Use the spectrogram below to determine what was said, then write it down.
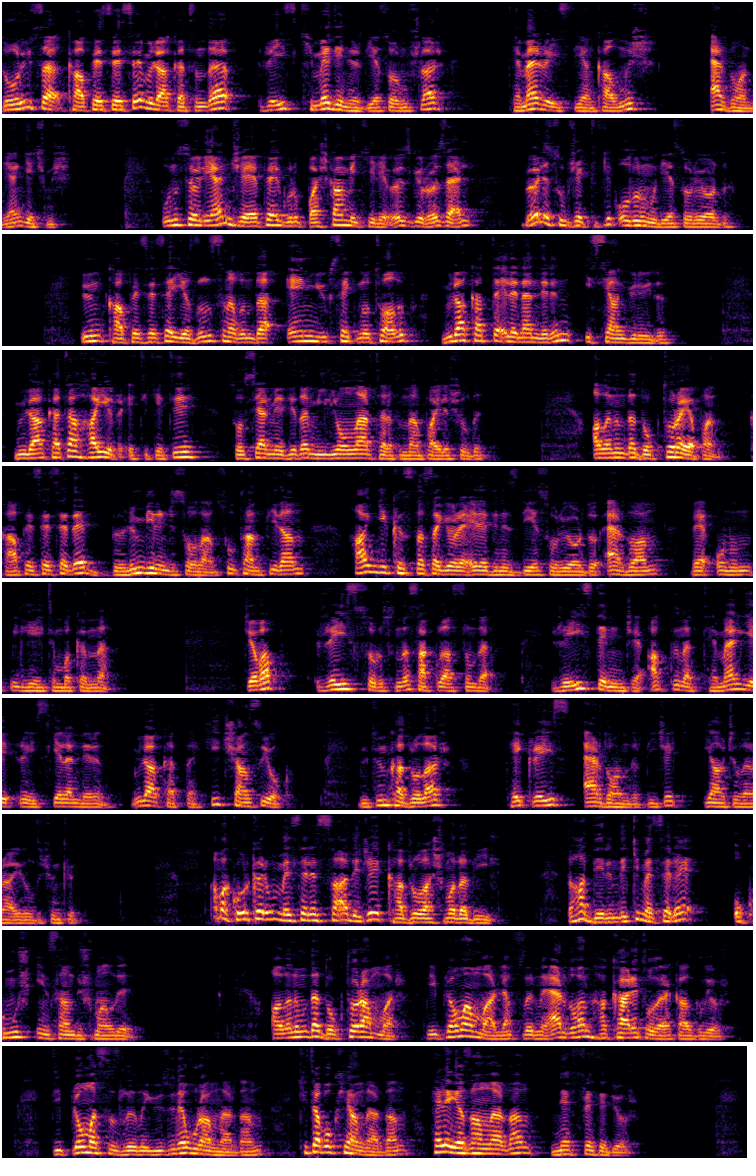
Doğruysa KPSS mülakatında reis kime denir diye sormuşlar. Temel reis diyen kalmış, Erdoğan diyen geçmiş. Bunu söyleyen CHP Grup Başkan Vekili Özgür Özel, böyle subjektiflik olur mu diye soruyordu. Dün KPSS yazılı sınavında en yüksek notu alıp mülakatta elenenlerin isyan günüydü. Mülakata hayır etiketi sosyal medyada milyonlar tarafından paylaşıldı. Alanında doktora yapan, KPSS'de bölüm birincisi olan Sultan Fidan hangi kıstasa göre elediniz diye soruyordu Erdoğan ve onun Milli Eğitim Bakanı'na. Cevap reis sorusunda saklı aslında. Reis denince aklına temel reis gelenlerin mülakatta hiç şansı yok. Bütün kadrolar tek reis Erdoğan'dır diyecek yağcılara ayrıldı çünkü. Ama korkarım mesele sadece kadrolaşmada değil. Daha derindeki mesele okumuş insan düşmanlığı. Alanımda doktoram var, diplomam var laflarını Erdoğan hakaret olarak algılıyor. Diplomasızlığını yüzüne vuranlardan, kitap okuyanlardan, hele yazanlardan nefret ediyor.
